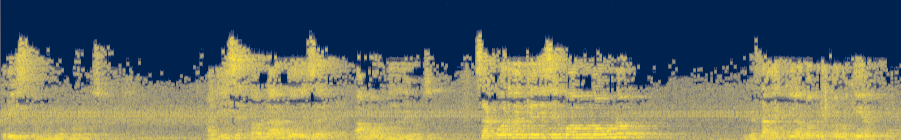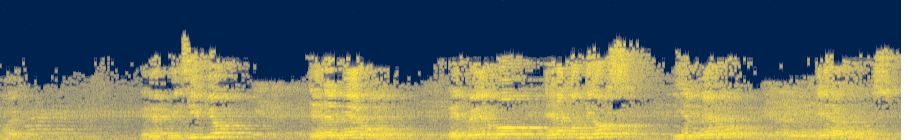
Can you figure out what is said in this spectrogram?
Cristo murió por nosotros. Allí se está hablando de ese amor de Dios. ¿Se acuerdan que dice Juan 1.1? Porque están estudiando Cristología. A ver. En el principio era el verbo. El verbo era con Dios y el verbo era Dios.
